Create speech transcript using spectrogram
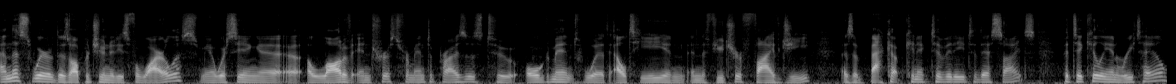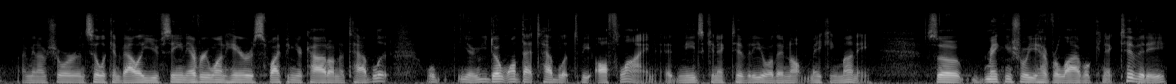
And this is where there's opportunities for wireless. You know, we're seeing a, a lot of interest from enterprises to augment with LTE in, in the future 5G as a backup connectivity to their sites, particularly in retail. I mean, I'm sure in Silicon Valley you've seen everyone here is swiping your card on a tablet. Well, you know, you don't want that tablet to be offline. It needs connectivity or they're not making money. So making sure you have reliable connectivity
